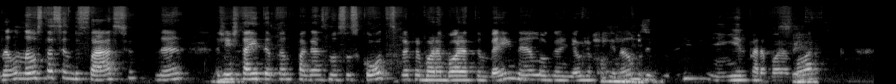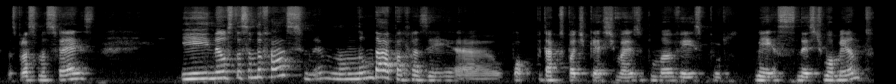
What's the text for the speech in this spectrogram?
não, não está sendo fácil, né? A gente está aí tentando pagar as nossas contas para ir para Bora Bora também, né? Logan e eu já combinamos, inclusive, em ir para Bora Sim. Bora nas próximas férias. E não está sendo fácil, né? Não, não dá para fazer uh, o Pitacos Podcast mais do que uma vez por mês neste momento.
